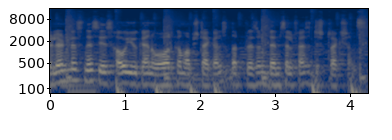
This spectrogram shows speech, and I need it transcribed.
Relentlessness is how you can overcome obstacles that present themselves as distractions.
